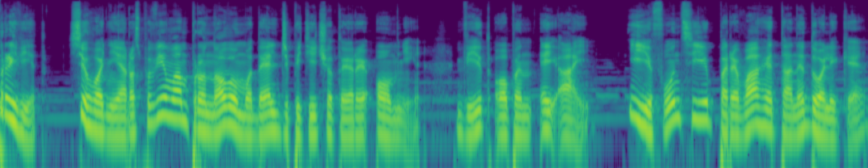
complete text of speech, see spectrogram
Привіт! Сьогодні я розповім вам про нову модель GPT-4 Omni від OpenAI, її функції, переваги та недоліки.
